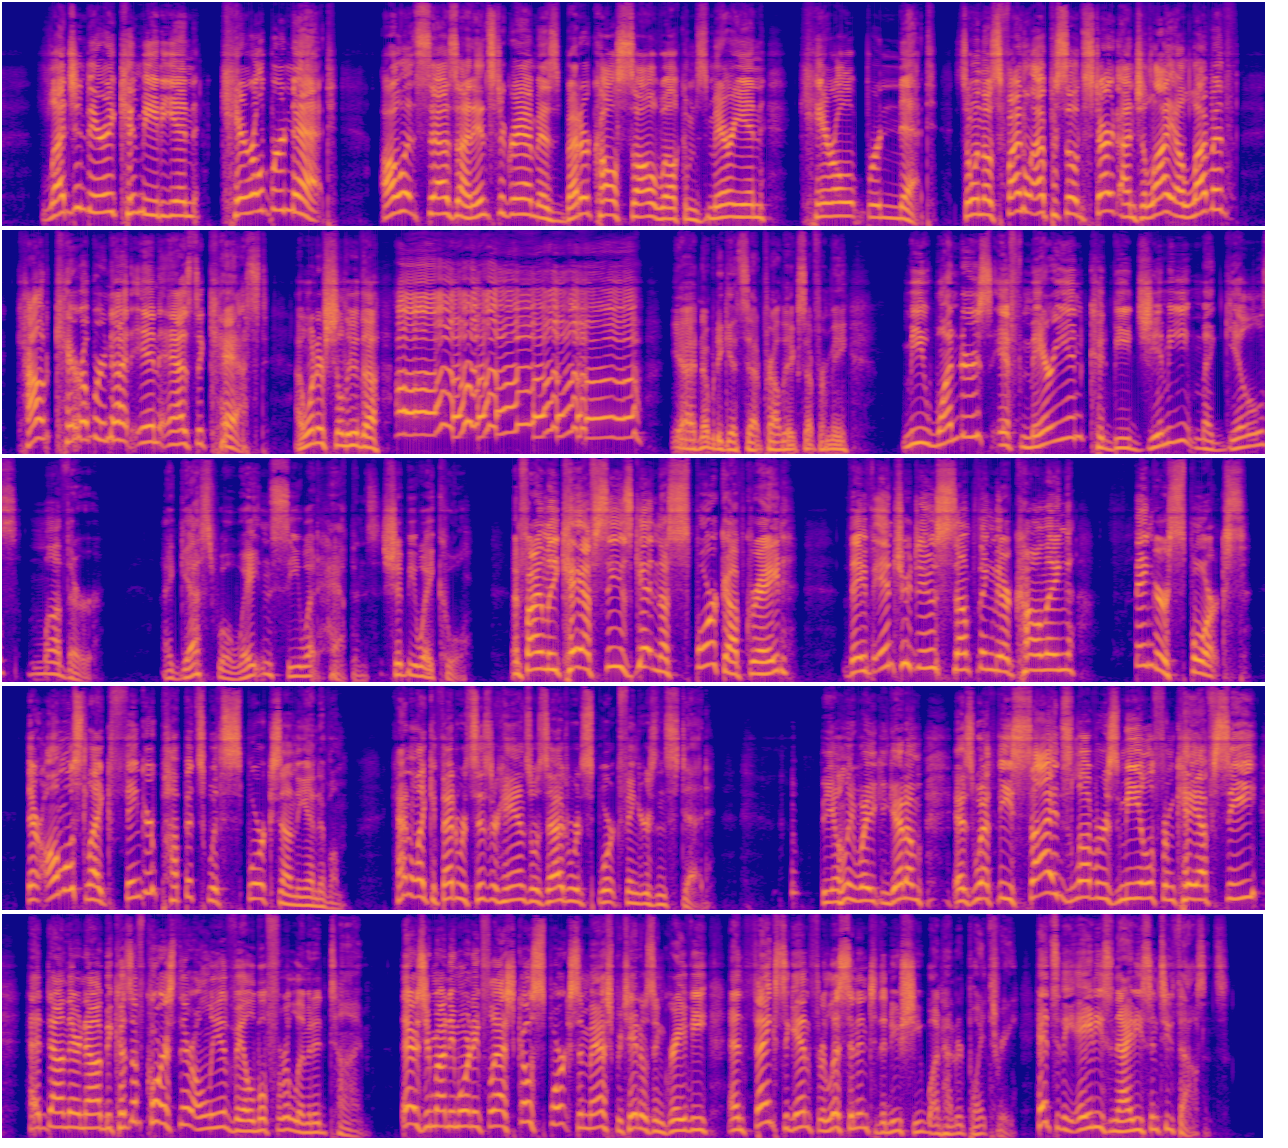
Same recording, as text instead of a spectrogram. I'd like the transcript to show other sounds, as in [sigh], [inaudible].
Legendary comedian Carol Burnett. All it says on Instagram is Better Call Saul welcomes Marion Carol Burnett. So when those final episodes start on July 11th, count Carol Burnett in as the cast. I wonder if she'll do the ah. Yeah, nobody gets that probably except for me. Me wonders if Marion could be Jimmy McGill's mother. I guess we'll wait and see what happens. Should be way cool. And finally, KFC is getting a spork upgrade. They've introduced something they're calling finger sporks. They're almost like finger puppets with sporks on the end of them. Kind of like if Edward Scissorhands was Edward Spork Fingers instead. [laughs] the only way you can get them is with the Sides Lovers meal from KFC. Head down there now because, of course, they're only available for a limited time. There's your Monday Morning Flash. Go spork some mashed potatoes and gravy. And thanks again for listening to the new Sheet 100.3. Hits of the 80s, 90s, and 2000s.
